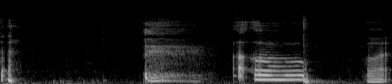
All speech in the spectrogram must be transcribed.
uh oh. Right.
